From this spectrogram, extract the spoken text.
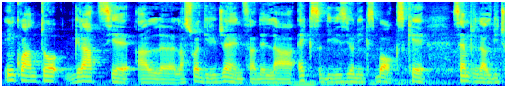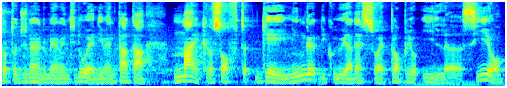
in quanto grazie alla sua dirigenza della ex divisione Xbox, che sempre dal 18 gennaio 2022 è diventata Microsoft Gaming, di cui lui adesso è proprio il CEO,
